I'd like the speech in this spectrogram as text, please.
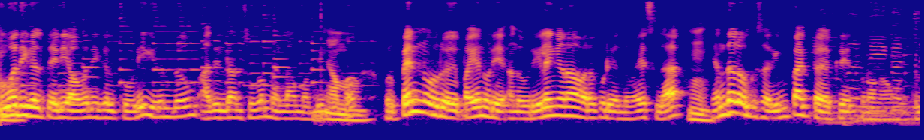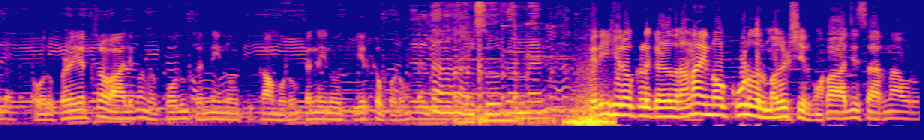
யுவதிகள் தேடி அவதிகள் கூடி இருந்தும் அதில் தான் சுகம் எல்லாம் அப்படின்னு. ஒரு பெண் ஒரு பையனுடைய அந்த ஒரு இளைஞனா வரக்கூடிய அந்த வயசுல. எந்த அளவுக்கு சார் இம்பாக்ட் கிரியேட் பண்ணுவாங்க அவங்களுக்குள்ள? ஒரு பிழையற்ற வாலிபம் எப்போதும் பெண்ணை நோக்கி காமுறும் பெண்ணை நோக்கி ஈர்க்கப்படும். பெரிய ஹீரோக்களுக்கு எழுதுறான்னா இன்னும் கூடுதல் மகிழ்ச்சி இருக்கும். இப்போ அஜித் சார்னா அவர் வந்து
